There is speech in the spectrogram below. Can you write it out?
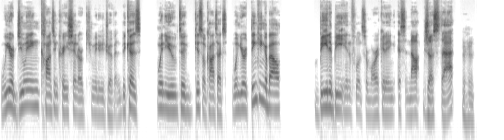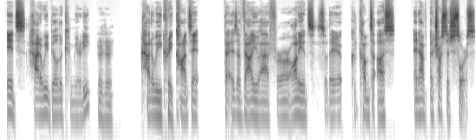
we are doing content creation or community driven because when you, to give some context, when you're thinking about B2B influencer marketing, it's not just that. Mhm. It's how do we build a community? hmm How do we create content that is a value add for our audience so they could come to us and have a trusted source?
